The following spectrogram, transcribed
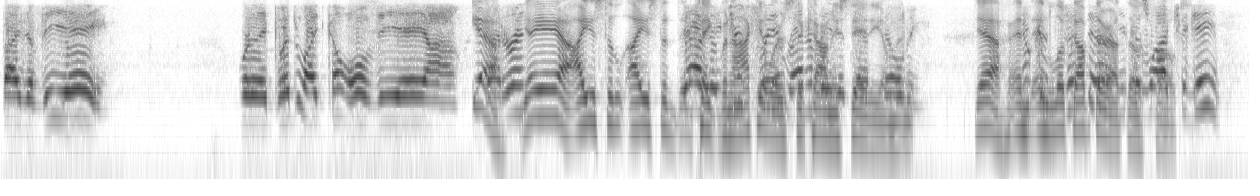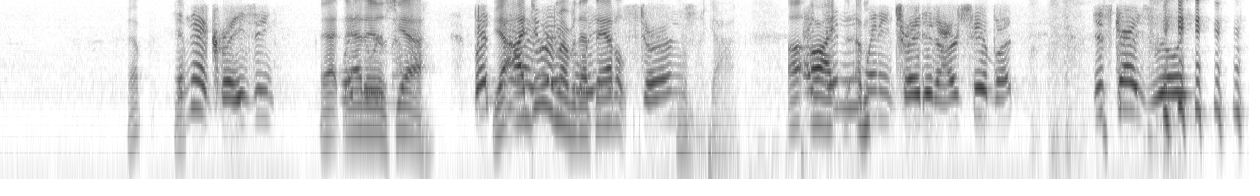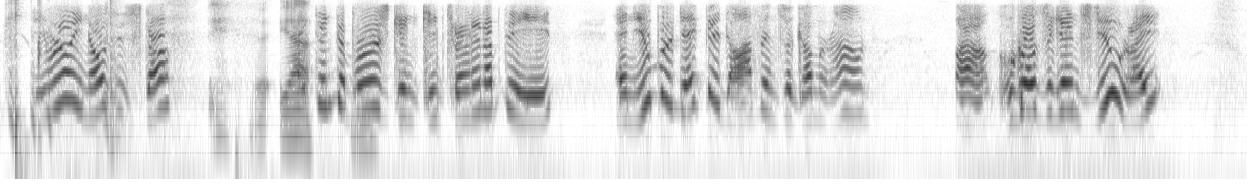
by the VA where they put like the old VA uh, Yeah. veteran. Yeah, yeah, yeah. I used to I used to Yeah, take binoculars to County Stadium. and-. Yeah, and, and look up there there at those could watch folks. the game. Yep. Isn't that crazy? That that remember. yeah. But Yeah, know, I do really remember that. They believe had a- Stearns. Oh my God. Uh, I all right. um, when he traded Arcia, but this guy's really he really knows his stuff. Yeah. I think the Brewers can keep turning up the heat. And you predicted the offense would come around. Uh, who goes against you, right?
